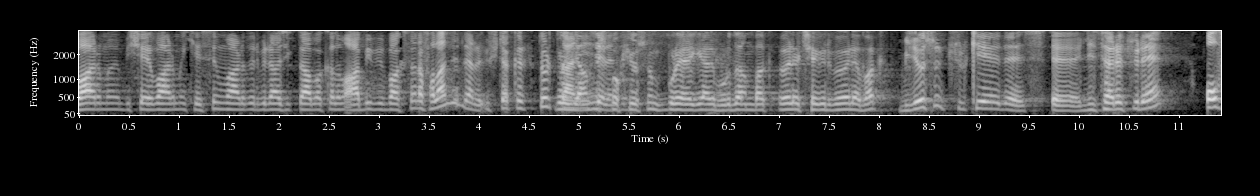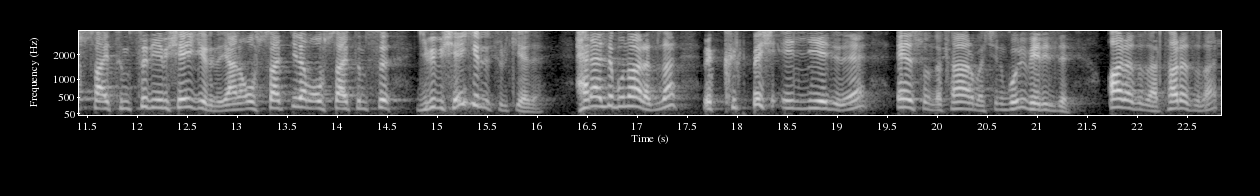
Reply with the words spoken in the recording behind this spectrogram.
Var mı? Bir şey var mı? Kesin vardır. Birazcık daha bakalım. Abi bir baksana falan dediler. 3 dakika 44 Böyle tane yanlış inceledi. bakıyorsun buraya gel buradan bak öyle çevir böyle bak. Biliyorsun Türkiye'de e, literatüre offside'ımsı diye bir şey girdi. Yani offside değil ama offside'ımsı gibi bir şey girdi Türkiye'de. Herhalde bunu aradılar ve 45-57'de en sonunda Fenerbahçe'nin golü verildi. Aradılar, taradılar.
